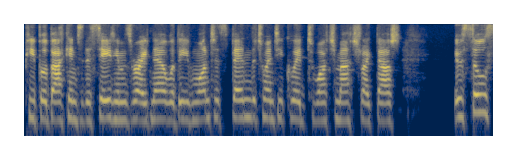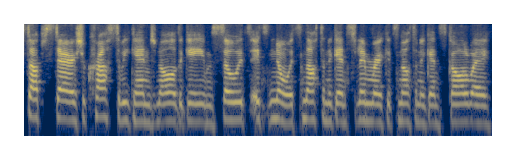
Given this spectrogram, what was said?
people back into the stadiums right now, would they even want to spend the twenty quid to watch a match like that? It was so stop start across the weekend in all the games. So it's it's no, it's nothing against Limerick, it's nothing against Galway.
